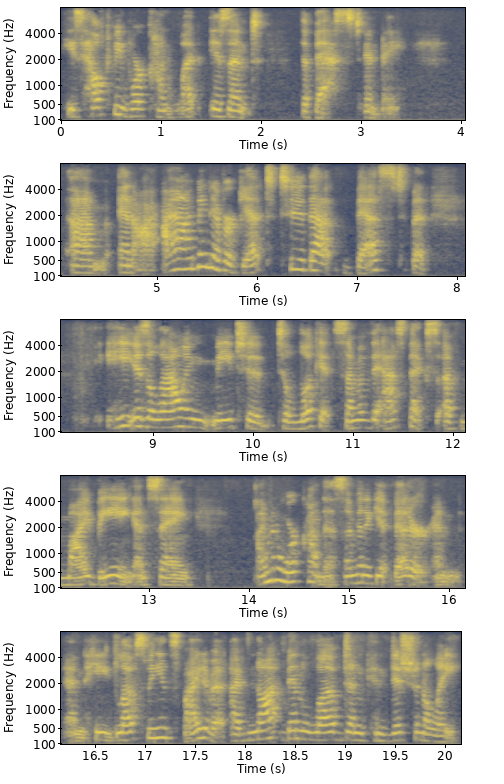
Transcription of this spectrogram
he's helped me work on what isn't the best in me um, and I, I may never get to that best, but he is allowing me to to look at some of the aspects of my being and saying, I'm going to work on this. I'm going to get better, and and he loves me in spite of it. I've not been loved unconditionally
